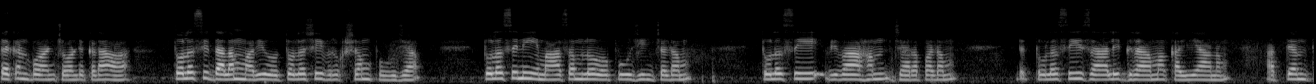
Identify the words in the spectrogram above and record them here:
సెకండ్ పాయింట్ చూడండి ఇక్కడ. తులసి దళం మరియు తులసి వృక్షం పూజ. తులసిని ఈ మాసంలో పూజించడం తులసి వివాహం జరపడం అంటే తులసి శాలిగ్రామ కళ్యాణం అత్యంత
